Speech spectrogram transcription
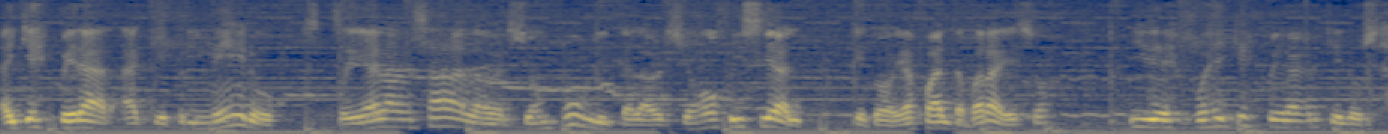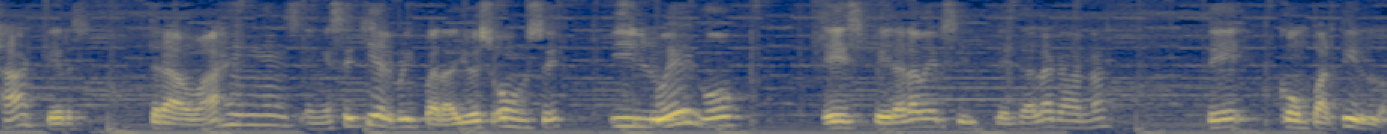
Hay que esperar a que primero sea lanzada la versión pública, la versión oficial, que todavía falta para eso, y después hay que esperar que los hackers trabajen en ese jailbreak para iOS 11 y luego esperar a ver si les da la gana de compartirlo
